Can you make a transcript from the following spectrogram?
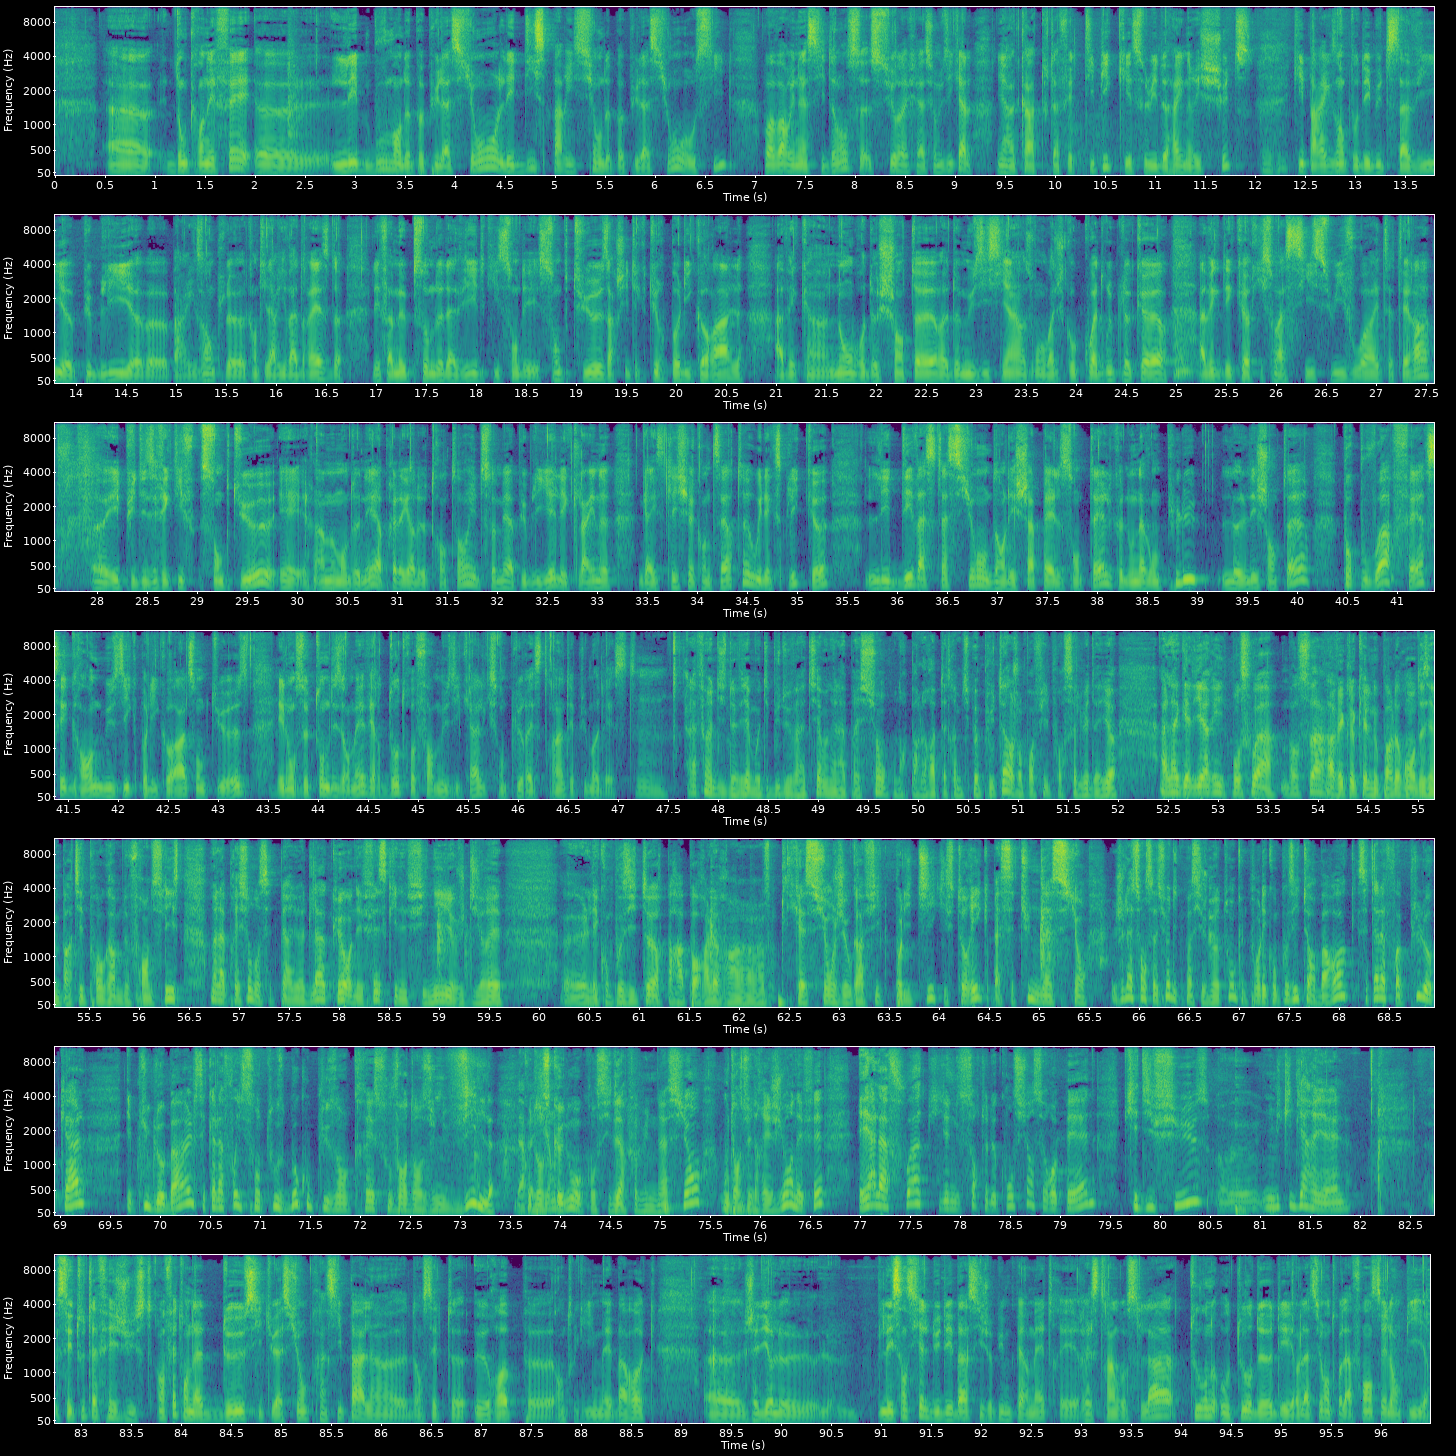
Euh, donc en effet, euh, les mouvements de population, les disparitions de population aussi vont avoir une incidence sur la création musicale. Il y a un cas tout à fait typique qui est celui de Heinrich Schütz, mhm. qui par exemple au début de sa vie euh, publie, euh, par exemple quand il arrive à Dresde, les fameux psaumes de David, qui sont des somptueuses architectures polychorales avec un nombre de chanteurs, de musiciens, on va jusqu'au quadruple chœur, avec des chœurs qui sont à 6, 8 voix, etc. et puis des effectifs somptueux et un moment donné, après la guerre de 30 ans, il se met à publier les Kleine Geistliche Konzerte, où il explique que les dévastations dans les chapelles sont telles que nous n'avons plus les chanteurs pour pouvoir faire ces grandes musiques polychorales somptueuses, et l'on se tourne désormais vers d'autres formes musicales qui sont plus restreintes et plus modestes. Hmm. À la fin du 19e, au début du 20e, on a l'impression, on en reparlera peut-être un petit peu plus tard, j'en profite pour saluer d'ailleurs Alain Galliari, bonsoir. Bonsoir. Avec lequel nous parlerons en deuxième partie de programme de Franz Liszt. On a l'impression dans cette période-là que, en effet, ce qui définit, je dirais, euh, les compositeurs par rapport à leur implication géographique, politique, historique, bah, c'est une nation. J'ai la sensation, dites-moi si je me trompe, que pour les compositeurs baroques, c'est à la fois plus local et plus global. C'est qu'à la fois ils sont tous beaucoup plus ancrés, souvent dans une ville que dans ce que nous on considère comme une nation ou dans une région en effet, et à la fois qu'il y a une sorte de conscience européenne qui est diffuse, euh, mais qui est bien réelle. C'est tout à fait juste. En fait, on a deux situations principales hein, dans cette Europe euh, entre guillemets baroque euh, j'allais dire, le, l'essentiel du débat, si je puis me permettre, et restreindre cela, tourne autour de, des relations entre la France et l'Empire,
